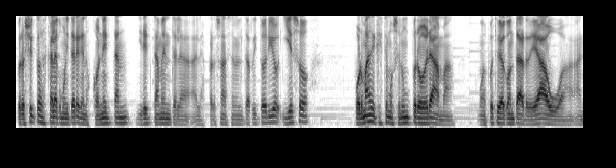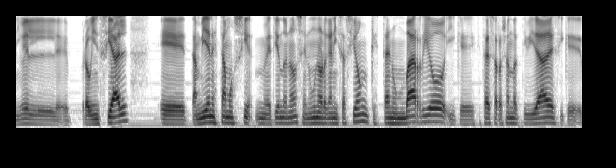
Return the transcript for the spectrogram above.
proyectos de escala comunitaria que nos conectan directamente a, las personas en el territorio y eso, por más de que estemos en un programa, como después te voy a contar, de agua a nivel eh, provincial, eh, también estamos metiéndonos en una organización que está en un barrio y que, está desarrollando actividades y que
